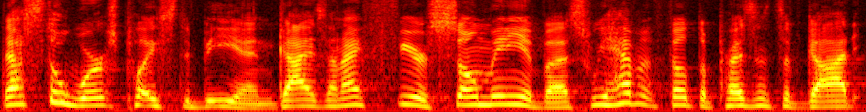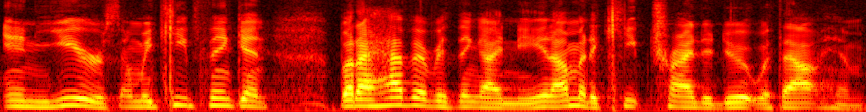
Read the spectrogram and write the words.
That's the worst place to be in. Guys, and I fear so many of us, we haven't felt the presence of God in years, and we keep thinking, but I have everything I need. I'm going to keep trying to do it without Him.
